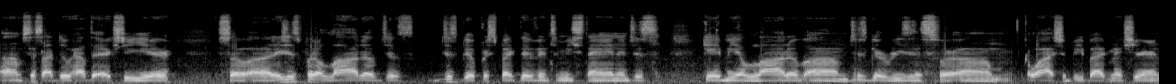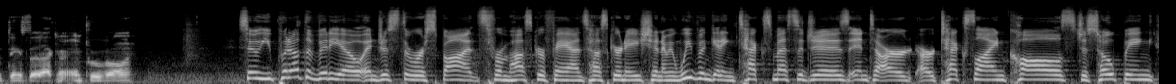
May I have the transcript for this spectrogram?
um, since I do have the extra year. So uh, they just put a lot of just just good perspective into me staying and just gave me a lot of um, just good reasons for um, why I should be back next year and things that I can improve on. So you put out the video and just the response from Husker fans, Husker Nation. I mean, we've been getting text messages into our, our text line calls, just hoping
